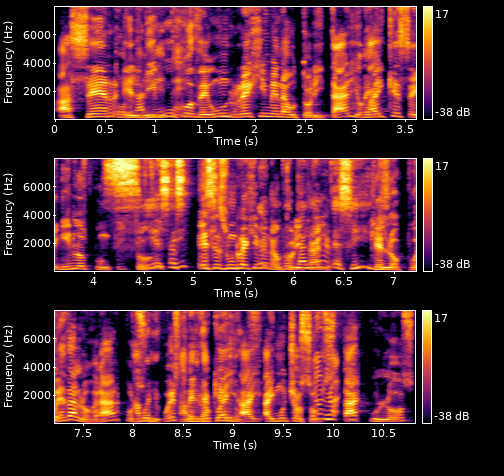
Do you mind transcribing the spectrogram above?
hacer el dibujo de un régimen autoritario. Hay que seguir los puntitos. Ese es un régimen autoritario que lo pueda lograr, por ah, supuesto. hay, muchos obstáculos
